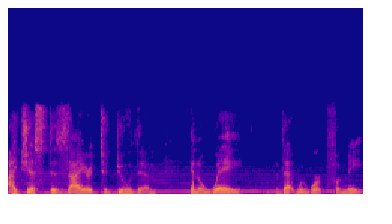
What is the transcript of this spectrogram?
I just desired to do them in a way that would work for me.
